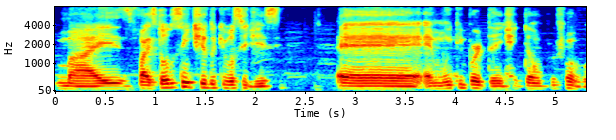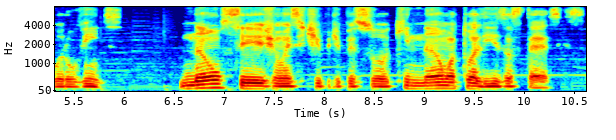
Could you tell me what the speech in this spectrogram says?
Mas faz todo sentido o que você disse. É, é muito importante. Então, por favor, ouvintes, não sejam esse tipo de pessoa que não atualiza as tasks.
